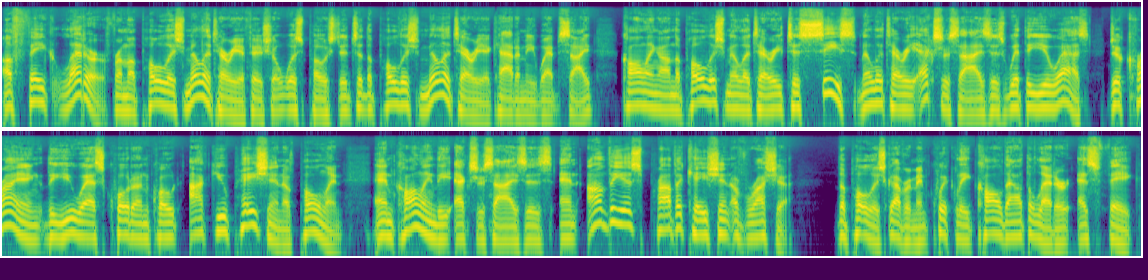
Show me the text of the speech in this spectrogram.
A fake letter from a Polish military official was posted to the Polish Military Academy website calling on the Polish military to cease military exercises with the U.S., decrying the U.S. quote unquote occupation of Poland and calling the exercises an obvious provocation of Russia. The Polish government quickly called out the letter as fake.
